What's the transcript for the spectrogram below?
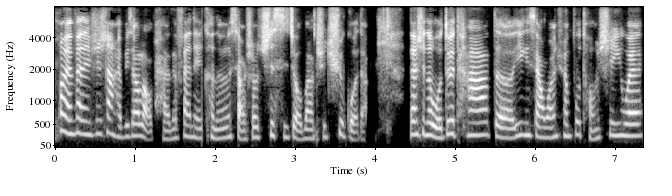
花园饭店是上海比较老牌的饭店，可能小时候吃喜酒吧是去过的，但是呢，我对它的印象完全不同，是因为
